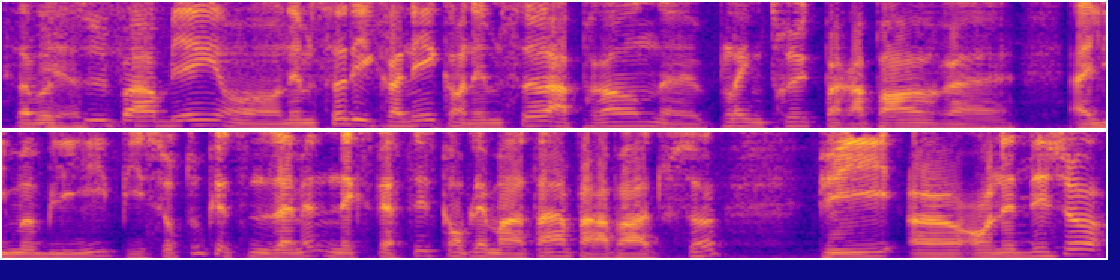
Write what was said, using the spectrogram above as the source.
Ça va Yes. super bien. On aime ça des chroniques, on aime ça apprendre euh, plein de trucs par rapport euh, à l'immobilier. Puis surtout que tu nous amènes une expertise complémentaire par rapport à tout ça. Puis euh, on a déjà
